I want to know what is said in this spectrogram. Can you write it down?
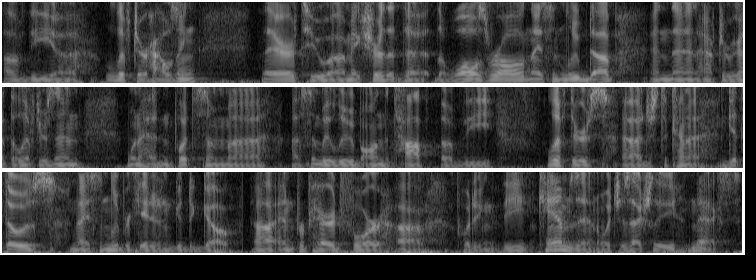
of the uh, lifter housing there to uh, make sure that the, the walls were all nice and lubed up. And then after we got the lifters in, went ahead and put some uh, assembly lube on the top of the lifters uh, just to kind of get those nice and lubricated and good to go uh, and prepared for uh, putting the cams in which is actually next.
